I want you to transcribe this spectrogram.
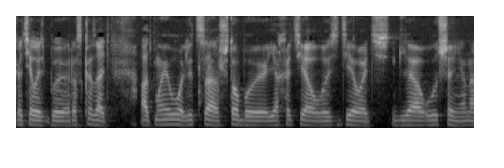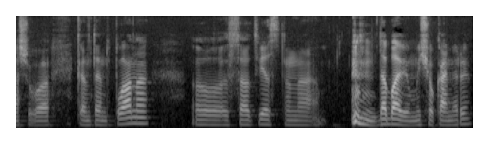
Хотелось бы рассказать от моего лица, что бы я хотел сделать для улучшения нашего контент-плана. Э, Соответственно, добавим еще камеры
